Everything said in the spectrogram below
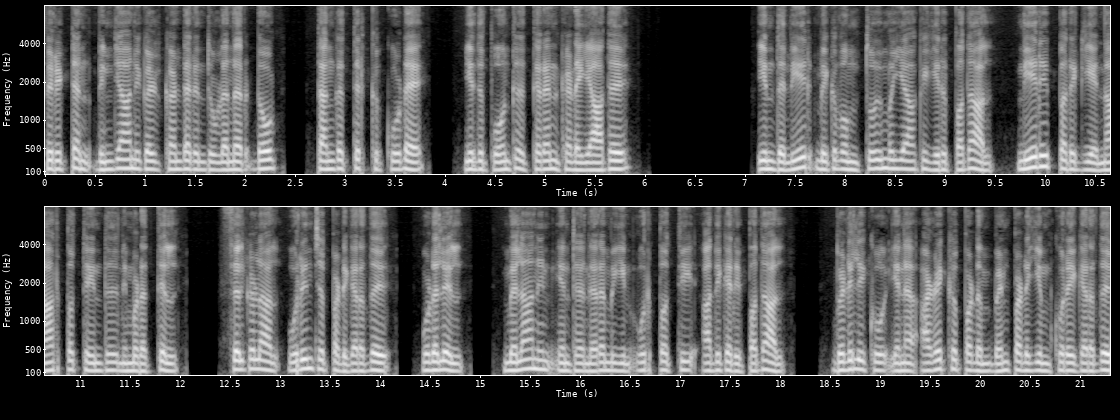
பிரிட்டன் விஞ்ஞானிகள் கண்டறிந்துள்ளனர். டோட் தங்கத்திற்கு கூட இது போன்ற திறன் கிடையாது. இந்த நீர் மிகவும் தூய்மையாக இருப்பதால் நீரைப் பருகிய நாற்பத்தைந்து நிமிடத்தில் செல்களால் உறிஞ்சப்படுகிறது. உடலில் மெலானின் என்ற நிறமையின் உற்பத்தி அதிகரிப்பதால் வெடிலிகோ என அழைக்கப்படும் வெண்படையும் குறைகிறது.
